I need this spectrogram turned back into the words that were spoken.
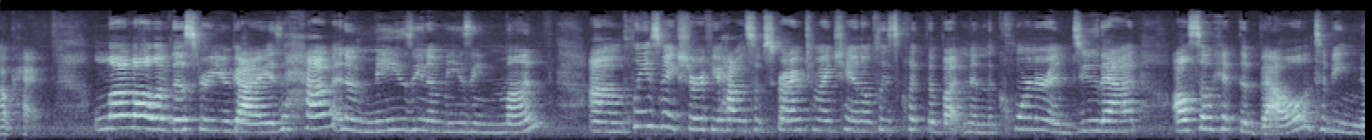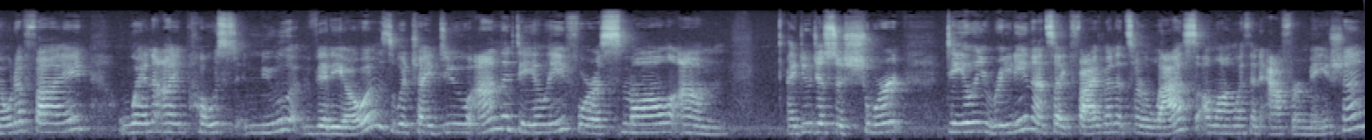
Okay. Love all of this for you guys. Have an amazing, amazing month. Um, please make sure if you haven't subscribed to my channel, please click the button in the corner and do that. Also hit the bell to be notified when I post new videos, which I do on the daily for a small, um, I do just a short daily reading that's like five minutes or less along with an affirmation.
